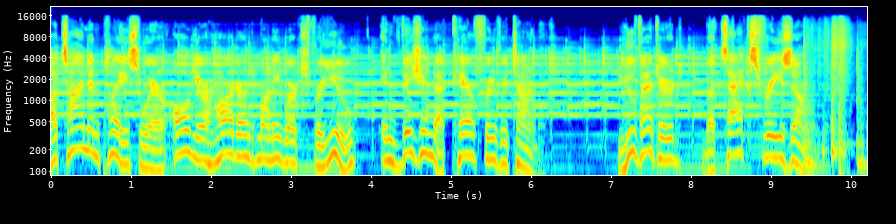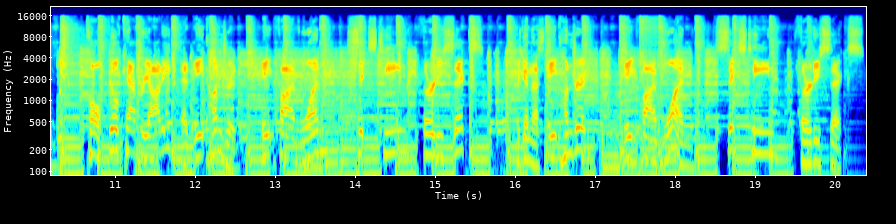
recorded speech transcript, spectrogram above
A time and place where all your hard earned money works for you. Envision a carefree retirement. You've entered the tax free zone. Call Phil Capriotti at 800 851 1636. Again, that's 800 851 1636.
